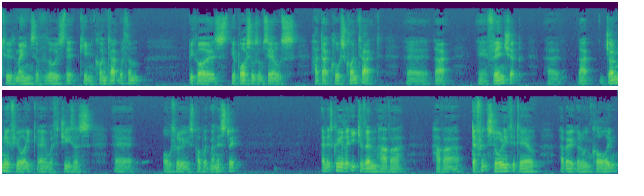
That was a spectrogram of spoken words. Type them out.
to the minds of those that came in contact with them because the apostles themselves had that close contact, uh, that friendship, that journey, if you like, with Jesus all through his public ministry. And it's clear that each of them have a have a different story to tell about their own calling.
